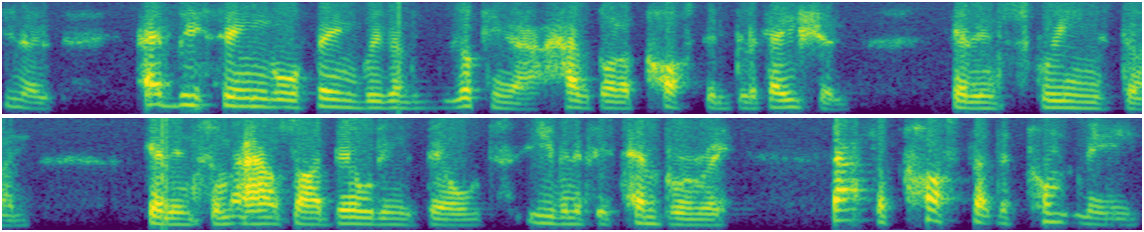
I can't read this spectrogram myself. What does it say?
You know, every single thing we're looking at has got a cost implication. Getting screens done, getting some outside buildings built, even if it's temporary. That's a cost that the company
